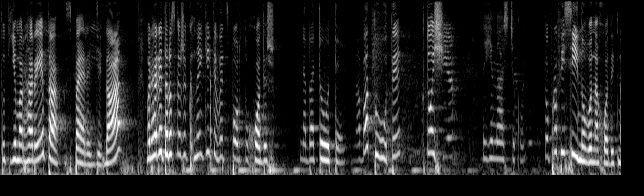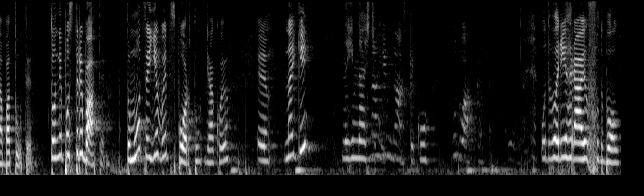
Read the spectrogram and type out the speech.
тут є Маргарита спереді, да? Маргарита, розкажи, на який ти вид спорту ходиш? На батути, На батути. Хто ще? на гімнастику, То професійно вона ходить на батути, то не пострибати. Тому це є вид спорту. Дякую. Е, на який? на гімнастику. На гімнастику. Будь ласка. У дворі граю в футбол.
